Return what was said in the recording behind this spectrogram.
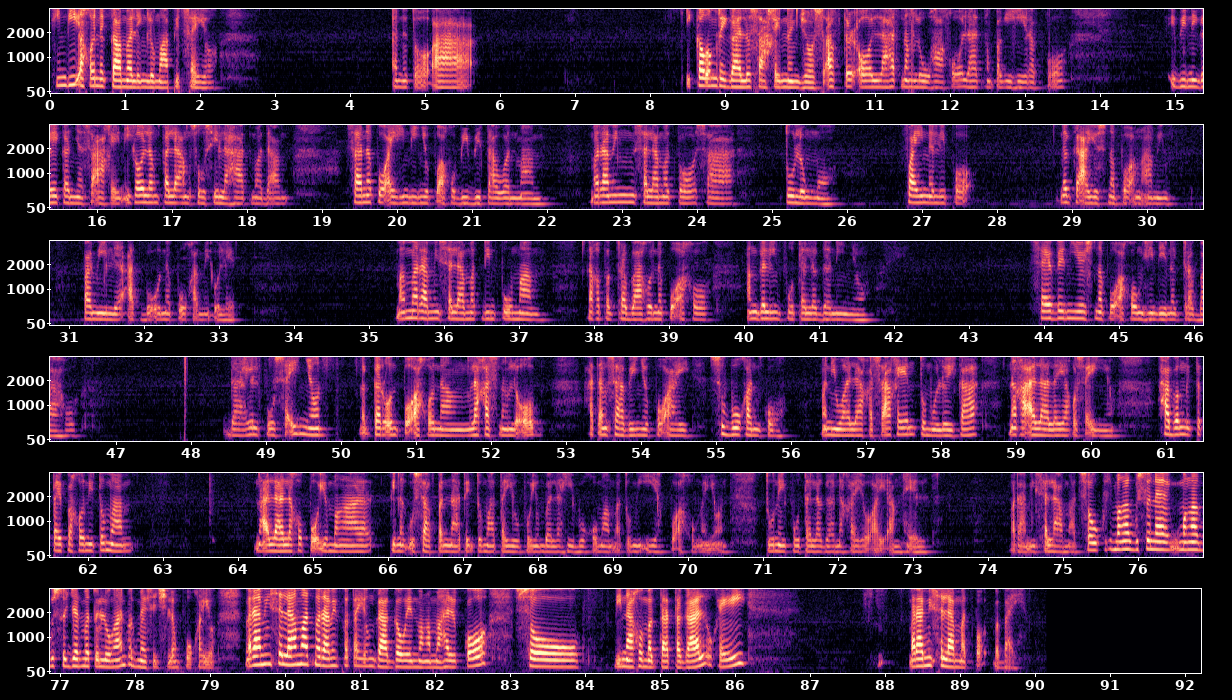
Hindi ako nagkamaling lumapit sa iyo. Ano to? Ah ikaw ang regalo sa akin ng Diyos. After all, lahat ng luha ko, lahat ng paghihirap ko, ibinigay kanya sa akin. Ikaw lang pala ang susi lahat, madam. Sana po ay hindi niyo po ako bibitawan, ma'am. Maraming salamat po sa tulong mo. Finally po, nagkaayos na po ang aming pamilya at buo na po kami ulit. Ma'am, maraming salamat din po, ma'am. Nakapagtrabaho na po ako. Ang galing po talaga ninyo. Seven years na po akong hindi nagtrabaho. Dahil po sa inyo, nagkaroon po ako ng lakas ng loob. At ang sabi niyo po ay, subukan ko. Maniwala ka sa akin, tumuloy ka, nakaalalay ako sa inyo. Habang nagtatype ako nito, ma'am, naalala ko po yung mga pinag-usapan natin, tumatayo po yung balahibo ko, ma'am, at umiiyak po ako ngayon. Tunay po talaga na kayo ay anghel. Maraming salamat. So, mga gusto na mga gusto diyan matulungan, mag-message lang po kayo. Maraming salamat. Marami pa tayong gagawin mga mahal ko. So, di na ako magtatagal, okay? Maraming salamat po. Bye-bye.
